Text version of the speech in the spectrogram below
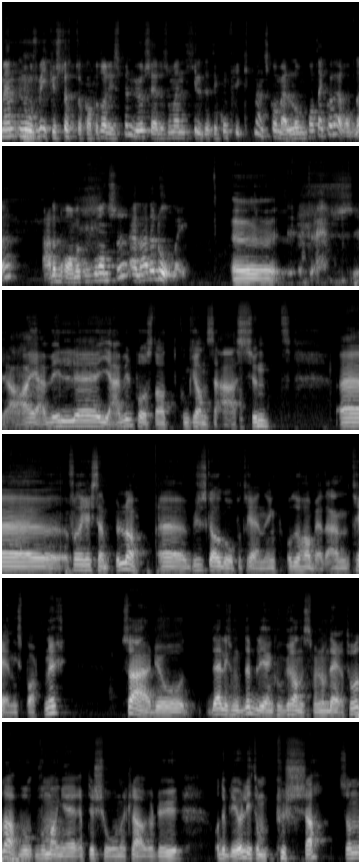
Men noen som ikke støtter kapitalismen, vil jo se det som en kilde til konflikt mennesker mellom. Hva tenker dere om det? Er det bra med konkurranse, eller er det dårlig? Uh, Ja, jeg vil, eh, jeg vil påstå at konkurranse er sunt. Uh, For eksempel, da. Uh, Hvis du skal gå på trening og du har med deg en treningspartner, så er det jo det, liksom, det blir en konkurranse mellom dere to. da. Hvor, hvor mange repetisjoner klarer du? Og det blir jo litt om pusha, sånn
